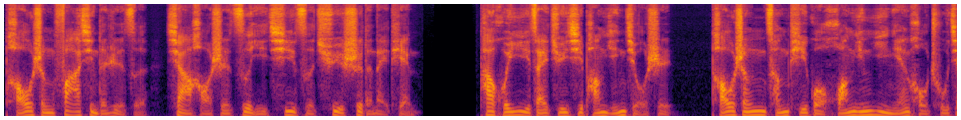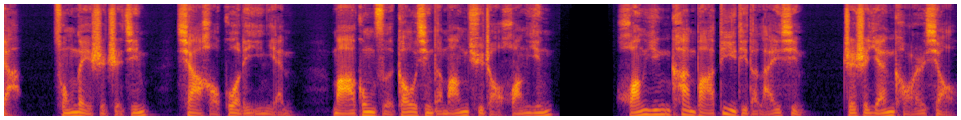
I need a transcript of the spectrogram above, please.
陶生发信的日子恰好是自己妻子去世的那天。他回忆在菊旗旁饮酒时，陶生曾提过黄英一年后出嫁。从那时至今，恰好过了一年。马公子高兴的忙去找黄英。黄英看罢弟弟的来信，只是掩口而笑，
